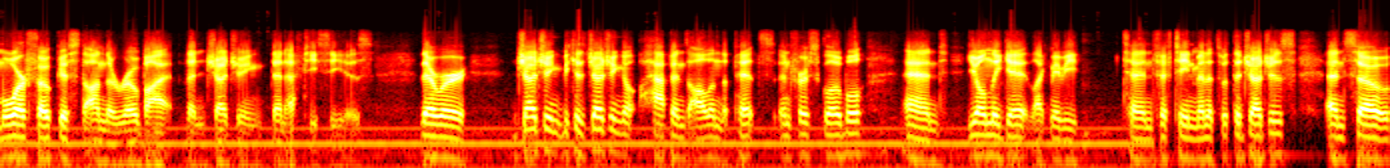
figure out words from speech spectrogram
more focused on the robot than judging than FTC is. There were judging, because judging happens all in the pits in First Global, and you only get like maybe 10, 15 minutes with the judges. And so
